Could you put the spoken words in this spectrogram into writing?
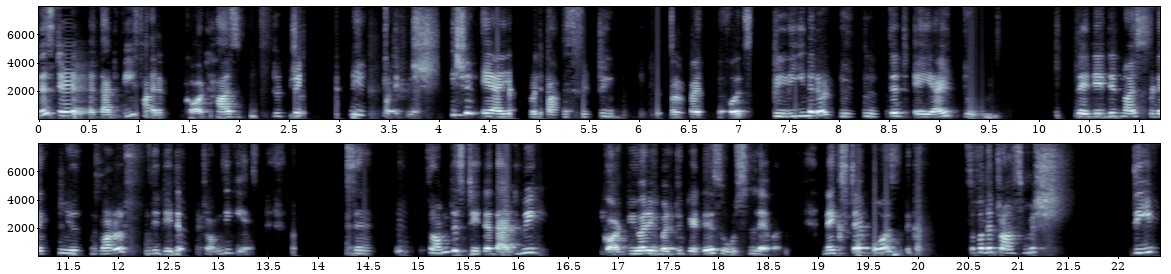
this data that we find record has been to train the artificial AI efforts cleaner limited AI tool. Radiated noise prediction uses model from the data from the ES. From this data that we got, we were able to get the source level. Next step was the, so for the transmission deep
